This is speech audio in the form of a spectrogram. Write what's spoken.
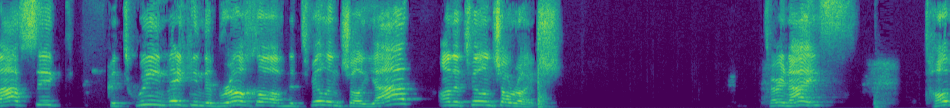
mafsik between making the bracha of the tefillin shal yad on the tefillin shal roish." It's very nice. So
